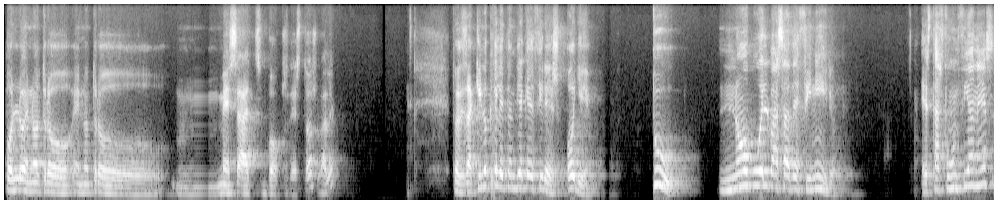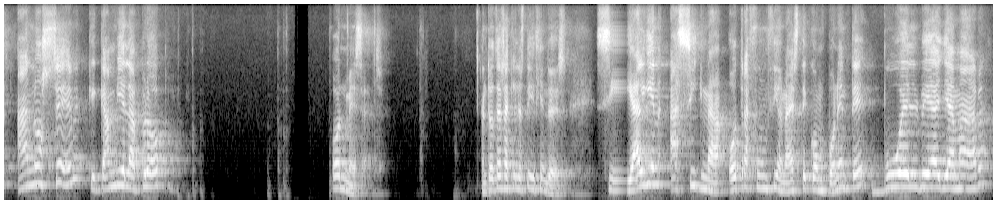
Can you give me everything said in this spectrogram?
ponlo en otro, en otro mm, message box de estos, ¿vale? Entonces, aquí lo que le tendría que decir es, oye, tú no vuelvas a definir estas funciones a no ser que cambie la prop on message. Entonces aquí lo estoy diciendo es, si alguien asigna otra función a este componente, vuelve a llamar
